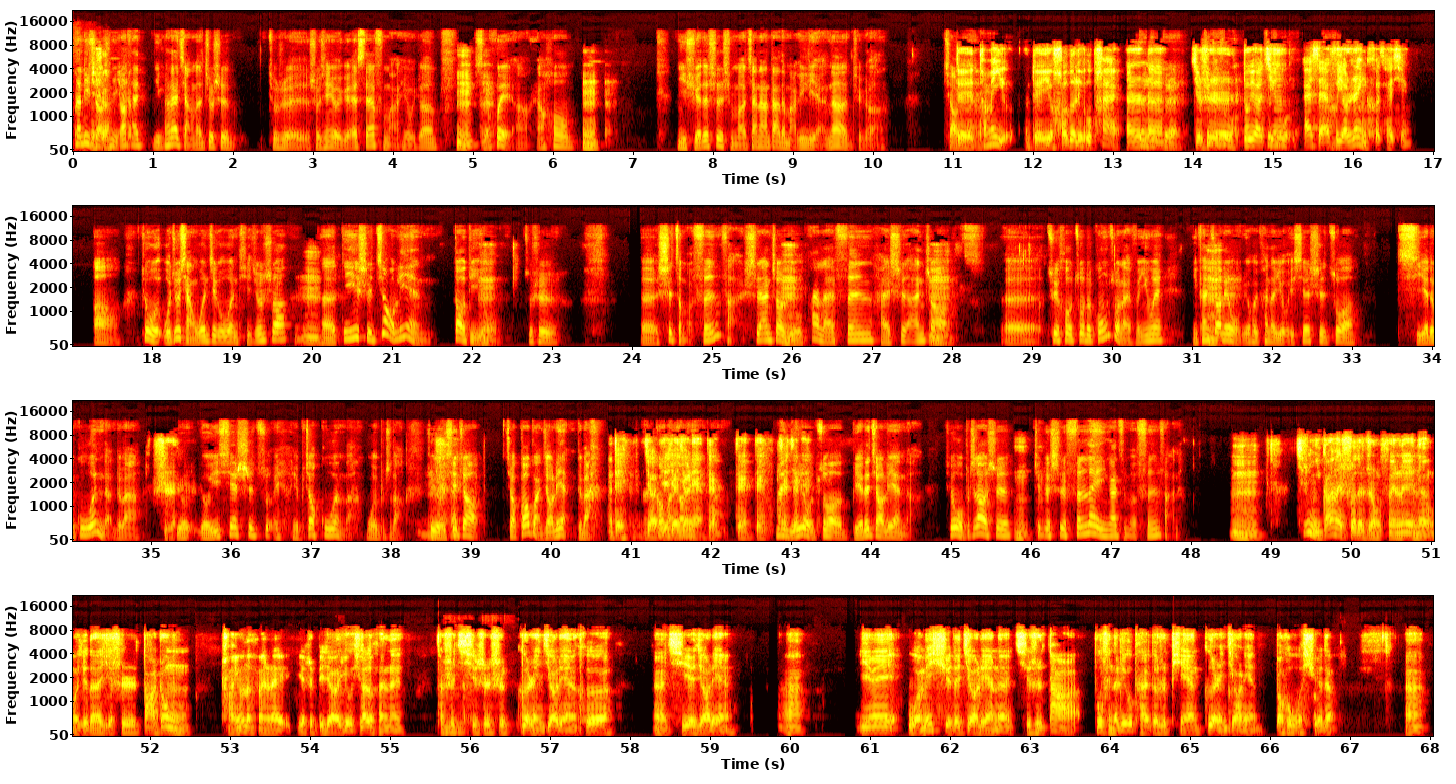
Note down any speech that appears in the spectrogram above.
那李老师，你刚才你刚才讲的就是就是首先有一个 S F 嘛，有一个协会啊，然后嗯，你学的是什么？加拿大的玛丽莲的这个教练，对他们有对有好多流派，但是呢，就是都要经 S F 要认可才行。哦，就我我就想问这个问题，就是说，嗯。呃，第一是教练到底有就是呃是怎么分法？是按照流派来分，还是按照？呃，最后做的工作来分，因为你看教练，我们又会看到有一些是做企业的顾问的，对吧？是有有一些是做，哎呀，也不叫顾问吧，我也不知道，就有一些叫 叫高管教练，对吧？啊，对，叫也叫教练，对对对。那也有做别的教练的，所以我不知道是，嗯，这个是分类应该怎么分法呢？嗯，其实你刚才说的这种分类呢，我觉得也是大众常用的分类，也是比较有效的分类。它是其实是个人教练和。呃，企业教练啊，因为我们学的教练呢，其实大部分的流派都是偏个人教练，包括我学的，啊，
